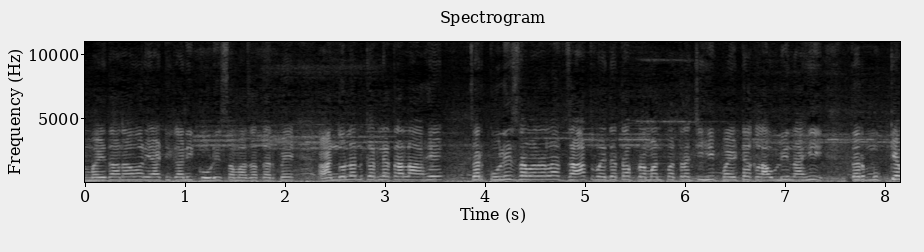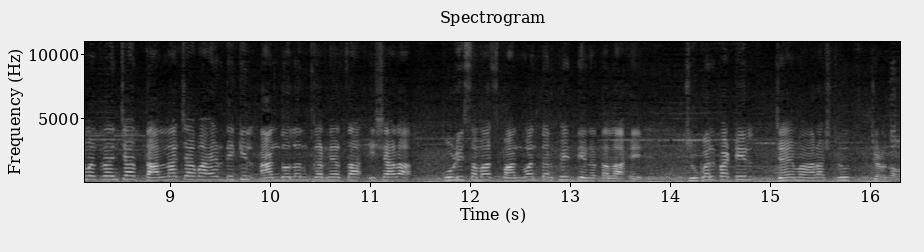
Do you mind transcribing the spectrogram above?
मैदानावर या ठिकाणी कोळी समाजातर्फे आंदोलन करण्यात आलं आहे. जर पोलीस दवानाला जात वैधता प्रमाणपत्राची ही बैठक लावली नाही तर मुख्यमंत्र्यांच्या दालनाच्या बाहेर देखील आंदोलन करण्याचा इशारा कोळी समाज बांधवांतर्फे देण्यात आला आहे. जुगल पाटील जय महाराष्ट्र जळगाव.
